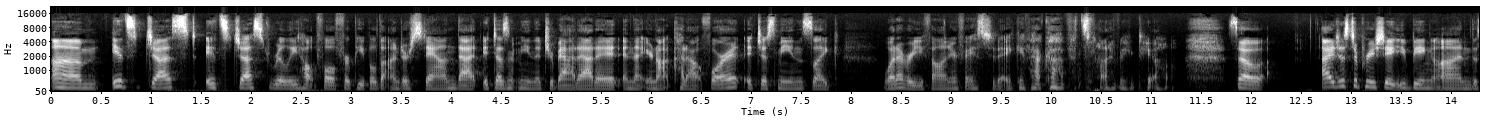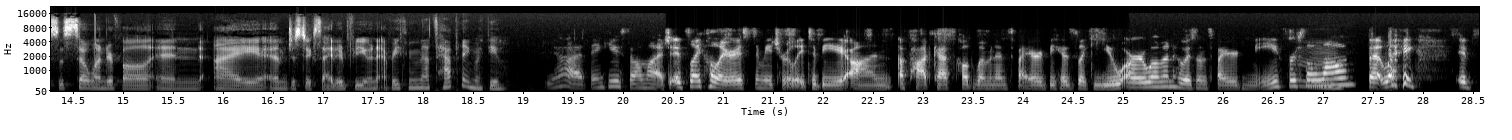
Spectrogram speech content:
Um, it's just, it's just really helpful for people to understand that it doesn't mean that you're bad at it and that you're not cut out for it. It just means like, whatever, you fell on your face today, get back up. It's not a big deal. So I just appreciate you being on. This is so wonderful. And I am just excited for you and everything that's happening with you. Yeah, thank you so much. It's like hilarious to me truly to be on a podcast called Women Inspired because like you are a woman who has inspired me for so mm. long that like it's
